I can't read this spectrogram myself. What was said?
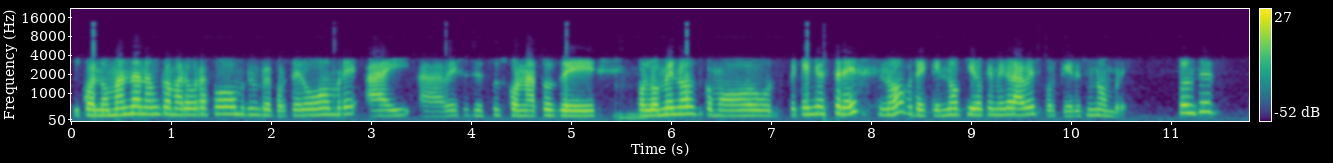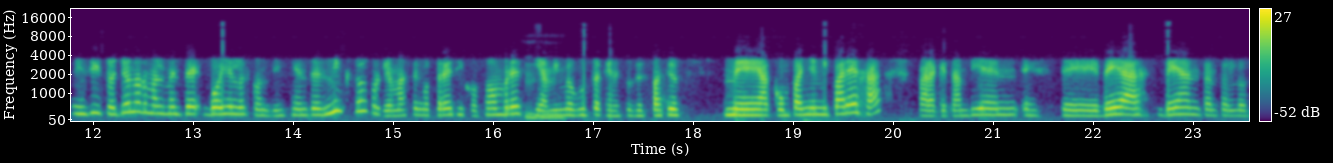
y cuando mandan a un camarógrafo hombre, un reportero hombre, hay a veces estos conatos de por lo menos como pequeño estrés, ¿no? De que no quiero que me grabes porque eres un hombre. Entonces, insisto, yo normalmente voy en los contingentes mixtos porque además tengo tres hijos hombres y a mí me gusta que en estos espacios me acompañe mi pareja para que también este vea vean tanto los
